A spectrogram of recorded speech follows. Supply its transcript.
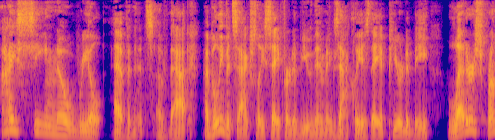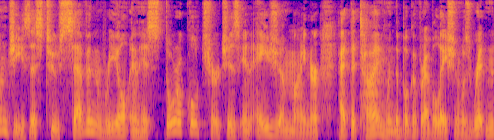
I see no real evidence of that. I believe it's actually safer to view them exactly as they appear to be. Letters from Jesus to seven real and historical churches in Asia Minor at the time when the book of Revelation was written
